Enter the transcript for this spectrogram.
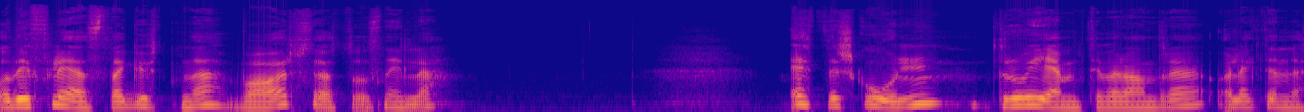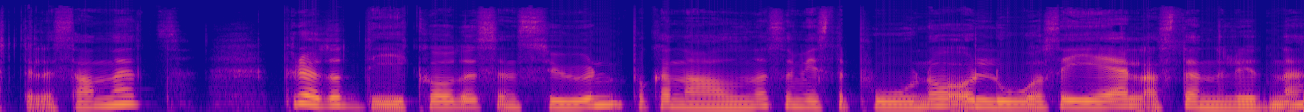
og de fleste av guttene var søte og snille. Etter skolen dro vi hjem til hverandre og lekte nødt eller sannhet, prøvde å decode sensuren på kanalene som viste porno og lo oss i hjel av stønnelydene.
